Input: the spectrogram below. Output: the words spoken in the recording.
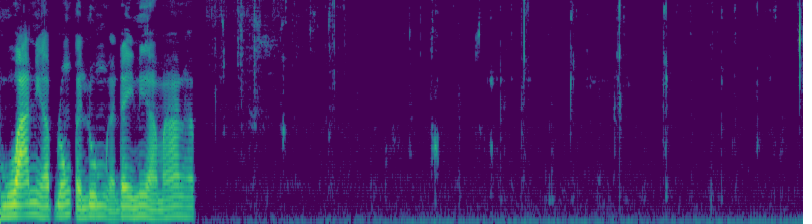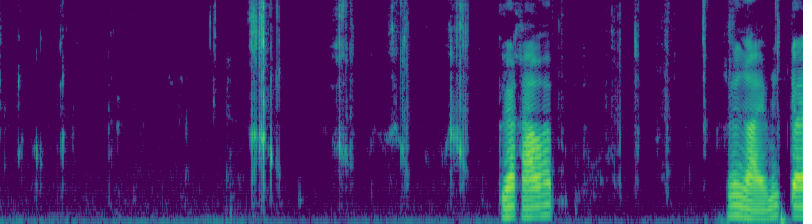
เมื่อวานนี่ครับลงไปลุ่มกับได้เนื้อมานะครับเกลือขาวครับเรื่องไรมันแก่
